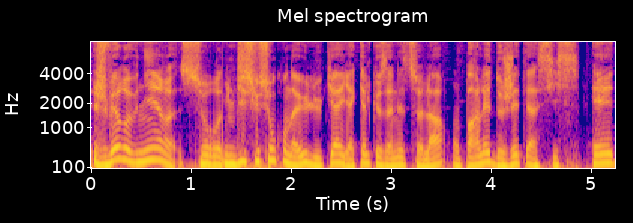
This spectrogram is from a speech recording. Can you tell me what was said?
Je vais revenir sur une discussion qu'on a eue, Lucas, il y a quelques années de cela. On parlait de GTA 6. Et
